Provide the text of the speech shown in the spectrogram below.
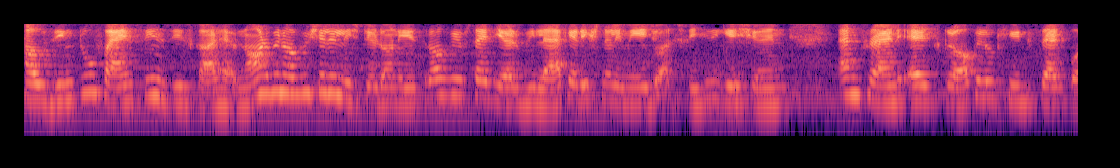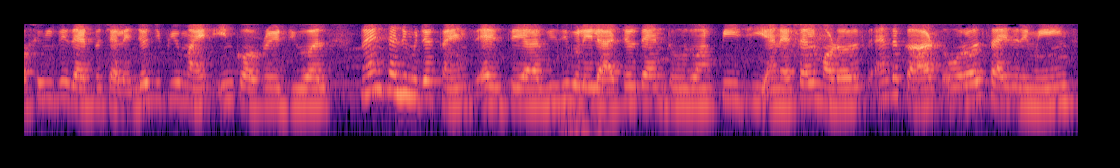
housing two fans since these cards have not been officially listed on ASRock website. Yet we lack additional image or specification and friend as clock. Look hints at possibility that the Challenger GPU might incorporate dual 9cm fans as they are visibly larger than those on PG and SL models and the card's overall size remains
